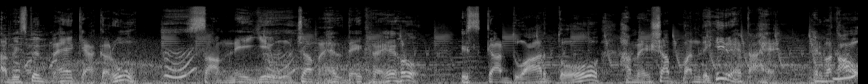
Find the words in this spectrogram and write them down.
अब इसमें मैं क्या करूँ? सामने ये ऊँचा महल देख रहे हो। इसका द्वार तो हमेशा बंद ही रहता है। फिर बताओ।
